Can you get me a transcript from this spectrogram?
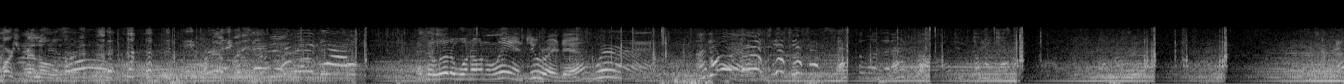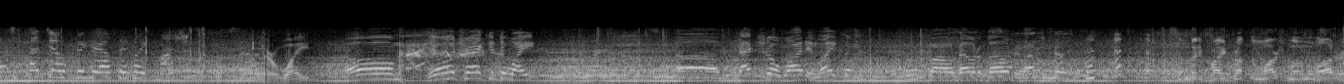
marshmallows. There's a little one on the land too right there. Where? I know. Yes, yes, yes, yes. That's the one that I saw. How'd y'all figure out they like marshmallows? They're white. Um, they're all attracted to white. Um, not sure why they like them. Who found out about it? I don't know. Somebody probably dropped the marshmallow in the water.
